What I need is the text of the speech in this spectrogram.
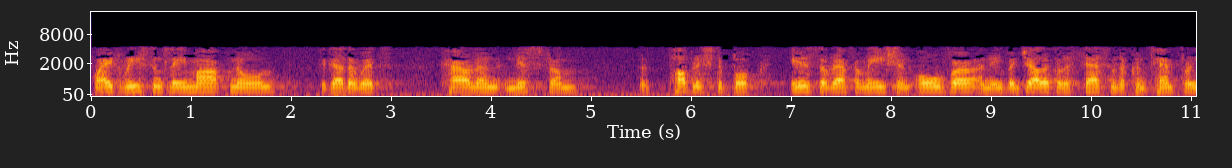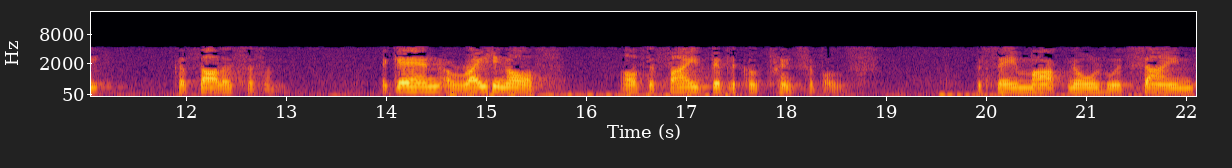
Quite recently, Mark Noll, together with Carolyn Nystrom, has published a book, Is the Reformation Over? An Evangelical Assessment of Contemporary Catholicism. Again, a writing off of the five biblical principles. The same Mark Noll who had signed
